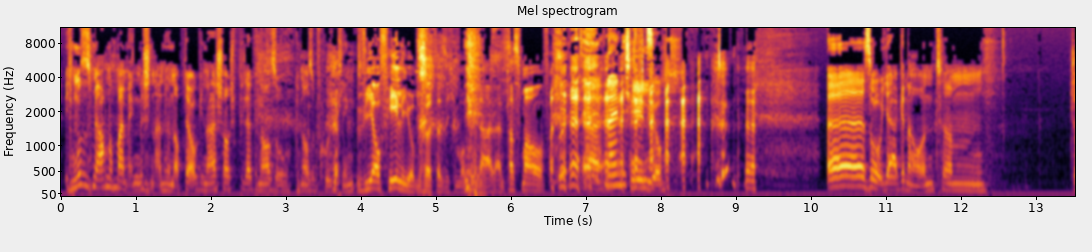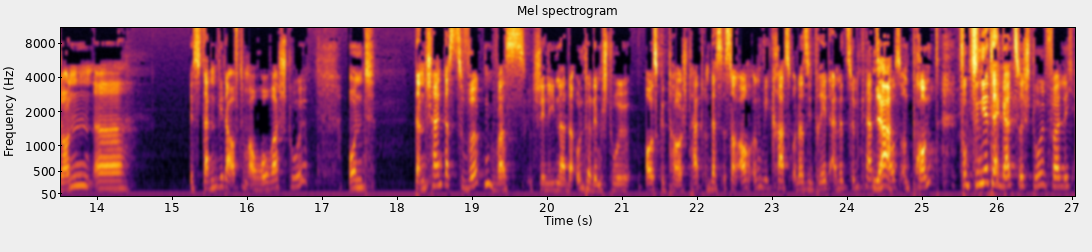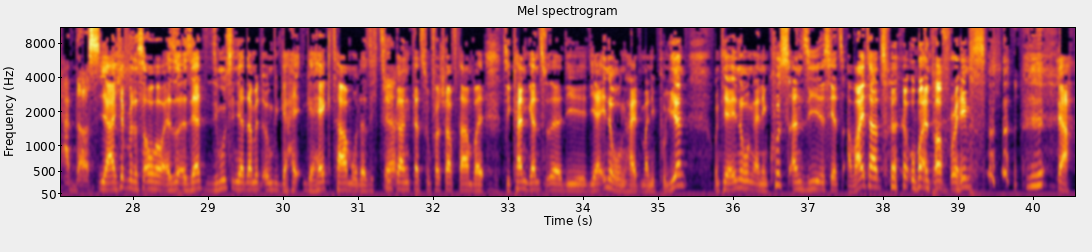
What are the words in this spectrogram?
Ich muss es mir auch noch mal im Englischen anhören, ob der Originalschauspieler genauso, genauso cool klingt. Wie auf Helium hört er sich im Original an. Pass mal auf. Nein, nicht. Helium. äh, so, ja, genau. Und ähm, John äh, ist dann wieder auf dem Aurora-Stuhl und dann scheint das zu wirken, was Jelina da unter dem Stuhl ausgetauscht hat. Und das ist doch auch irgendwie krass, oder? Sie dreht eine Zündkerze Ja. aus und prompt funktioniert der ganze Stuhl völlig anders. Ja, ich habe mir das auch. Also sie, hat, sie muss ihn ja damit irgendwie geha gehackt haben oder sich Ja. Zugang dazu verschafft haben, weil sie kann ganz äh, die, die Erinnerung halt manipulieren. Und die Erinnerung an den Kuss an sie ist jetzt erweitert um ein paar Frames. ja.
